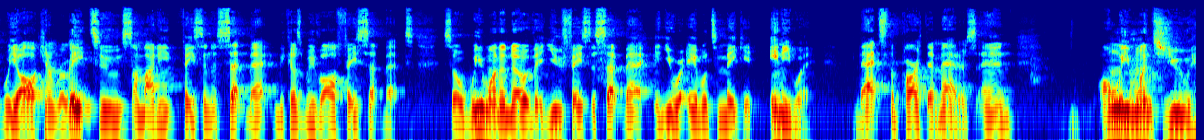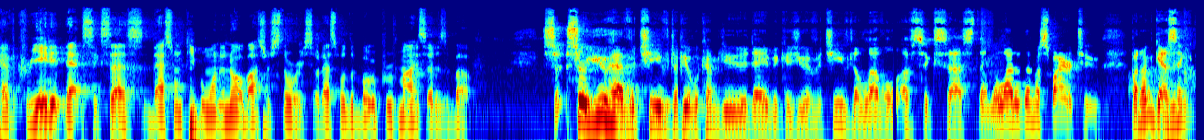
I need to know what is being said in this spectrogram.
we all can relate to somebody facing a setback because we've all faced setbacks. So we want to know that you faced a setback and you were able to make it anyway. That's the part that matters. And only once you have created that success, that's when people want to know about your story. So that's what the bulletproof mindset is about. So, so you have achieved, people come to you today because you have achieved a level of success that a lot of them aspire to. But I'm guessing mm-hmm.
